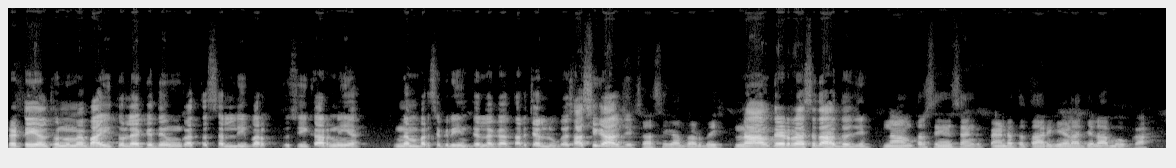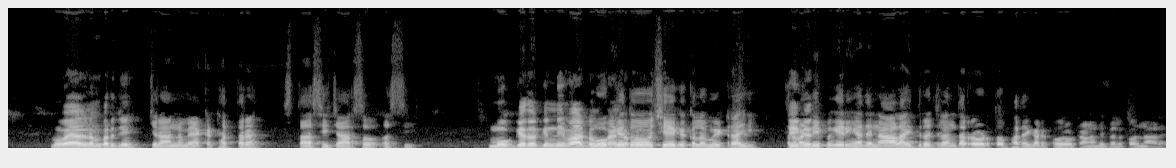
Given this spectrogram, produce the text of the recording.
ਡਿਟੇਲ ਤੁਹਾਨੂੰ ਮੈਂ ਬਾਈ ਤੋਂ ਲੈ ਕੇ ਦੇਵਾਂਗਾ ਤਸੱਲੀ ਵਰਕ ਤੁਸੀਂ ਕਰਨੀ ਆ। ਨੰਬਰ ਸਕਰੀਨ ਤੇ ਲਗਾਤਾਰ ਚੱਲੂਗਾ। ਸਤਿ ਸ਼੍ਰੀ ਅਕਾਲ ਜੀ। ਸਤਿ ਸ਼੍ਰੀ ਅਕਾਲ ਬੜ ਬਈ। ਨਾਮ ਤੇ ਐਡਰੈਸ ਦੱਸ ਦਿਓ ਜੀ। ਨਾਮ ਤਰਸੇਮ ਸਿੰਘ ਪਿੰਡ ਤਤਾਰੀਏ ਵਾਲਾ ਜ਼ਿਲ੍ਹਾ ਮੋਗਾ। ਮੋਬਾਈਲ ਨੰਬਰ ਜੀ। 94178 87480 ਮੋਗੇ ਤੋਂ ਕਿੰਨੀ ਵਾਟ ਮੋਗੇ ਤੋਂ 6 ਕਿਲੋਮੀਟਰ ਆ ਜੀ। ਹੈ। ਤਲਵੰਡੀ ਭਗੇਰੀਆਂ ਦੇ ਨਾਲ ਆ ਇਧਰੋਂ ਜਲੰਧਰ ਰੋਡ ਤੋਂ ਫਤਿਹਗੜ੍ਹ ਕੋਰੋਟਾਣਾ ਦੇ ਬਿਲਕੁਲ ਨਾਲ ਹੈ।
